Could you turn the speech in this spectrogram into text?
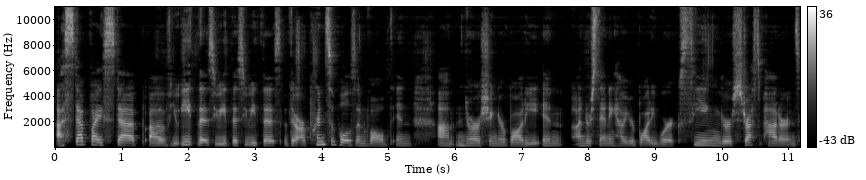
a step by step of you eat this, you eat this, you eat this. There are principles involved in um, nourishing your body, in understanding how your body works, seeing your stress patterns,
